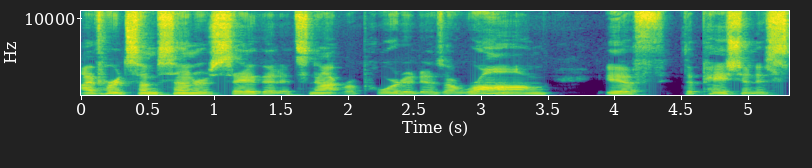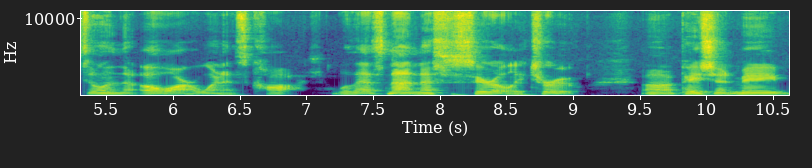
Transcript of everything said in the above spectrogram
I've heard some centers say that it's not reported as a wrong if the patient is still in the OR when it's caught. Well, that's not necessarily true. Uh, a patient may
